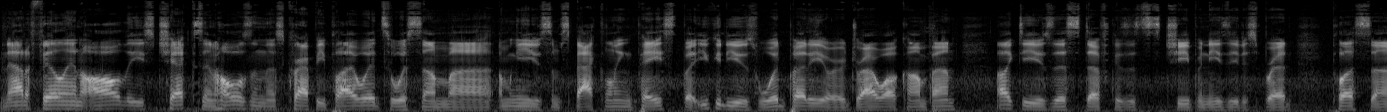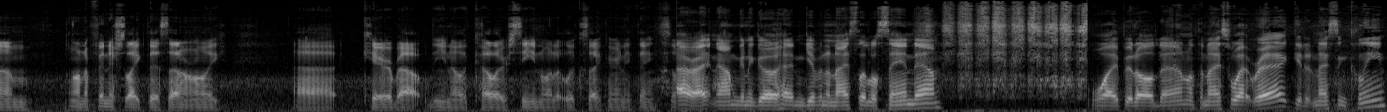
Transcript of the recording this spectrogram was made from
Now to fill in all these checks and holes in this crappy plywood so with some, uh, I'm going to use some spackling paste, but you could use wood putty or drywall compound. I like to use this stuff because it's cheap and easy to spread. Plus, um, on a finish like this, I don't really uh, care about you know the color seeing what it looks like or anything so all right now I'm gonna go ahead and give it a nice little sand down wipe it all down with a nice wet rag get it nice and clean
